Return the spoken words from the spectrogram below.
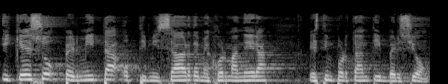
y que eso permita optimizar de mejor manera esta importante inversión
